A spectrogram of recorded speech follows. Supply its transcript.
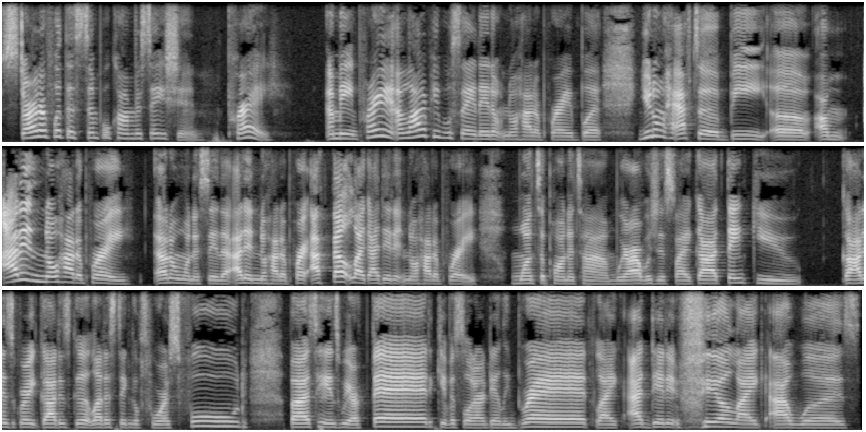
Start off with a simple conversation. Pray I mean, praying, a lot of people say they don't know how to pray, but you don't have to be uh um I didn't know how to pray. I don't want to say that. I didn't know how to pray. I felt like I didn't know how to pray once upon a time where I was just like, God, thank you. God is great. God is good. Let us think of for us food. By his hands we are fed. Give us, Lord, our daily bread. Like I didn't feel like I was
